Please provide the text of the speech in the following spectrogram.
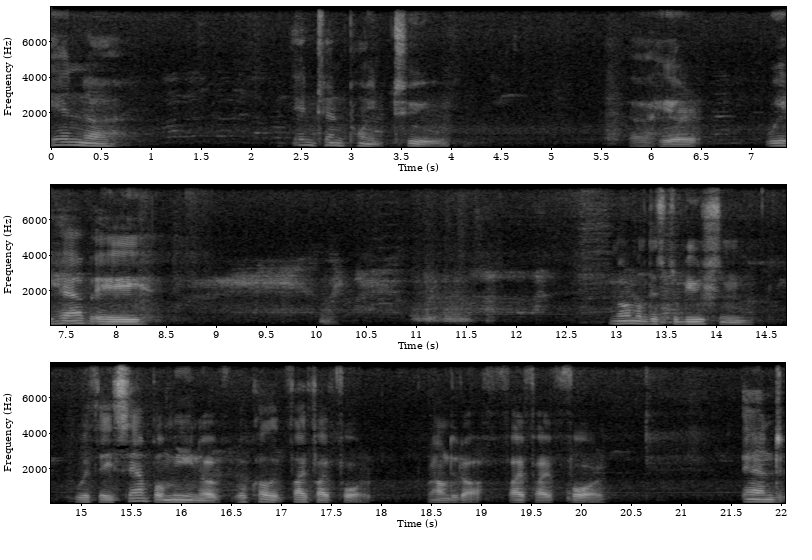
in uh, in 10.2 uh, here we have a normal distribution with a sample mean of we'll call it 554 rounded off 554 and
